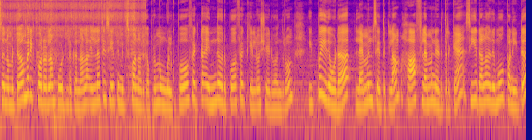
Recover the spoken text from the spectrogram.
ஸோ நம்ம டர்மரிக் பவுடர்லாம் போட்டுருக்கனால எல்லாத்தையும் சேர்த்து மிக்ஸ் பண்ணதுக்கப்புறமா உங்களுக்கு பர்ஃபெக்டாக இந்த ஒரு பர்ஃபெக்ட் எல்லோ ஷேட் வந்துடும் இப்போ இதோட லெமன் சேர்த்துக்கலாம். ஹாஃப் லெமன் எடுத்திருக்கேன். சீடெல்லாம் ரிமூவ் பண்ணிவிட்டு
